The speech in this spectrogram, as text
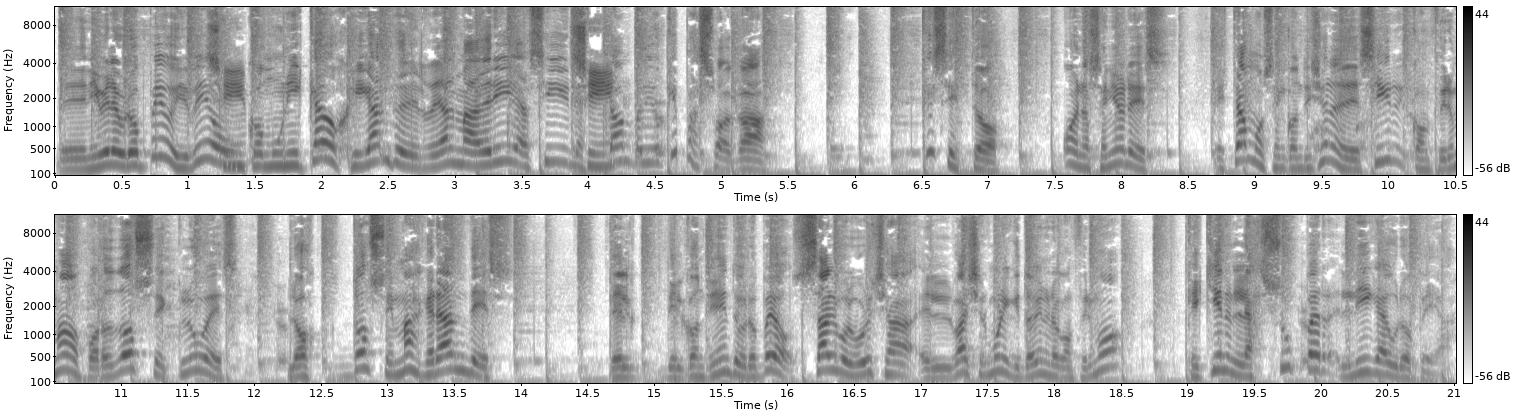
de nivel europeo y veo Sí. un comunicado gigante del Real Madrid así en Sí. estampa. Digo, ¿qué pasó acá? ¿Qué es esto? Bueno, señores, estamos en condiciones de decir, confirmado por 12 clubes, los 12 más grandes del, del continente europeo, salvo el Borussia, el Bayern Múnich que todavía no lo confirmó, que quieren la Superliga Europea.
